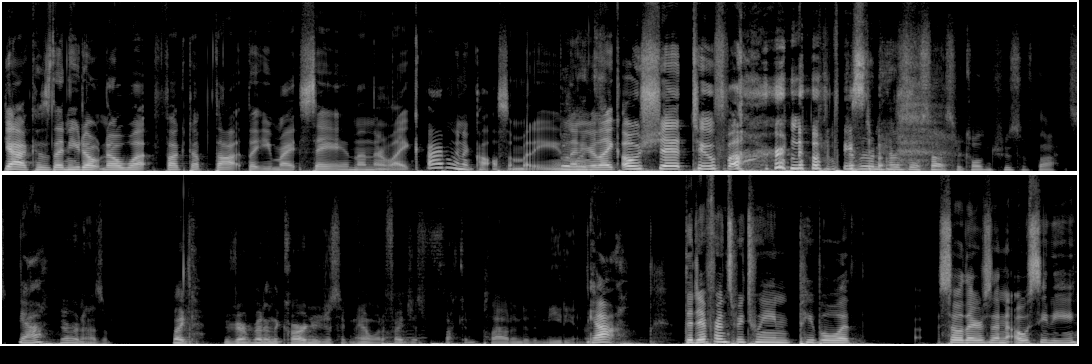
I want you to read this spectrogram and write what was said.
Yeah, because then you don't know what fucked up thought that you might say, and then they're like, "I'm gonna call somebody," and But, then like- you're like, "Oh shit, too far." no, please Everyone don't. has those thoughts. They're called intrusive thoughts. Yeah, Everyone has them. Like, have you ever been in the car and you're just like, man, what if I just fucking plowed into the median? right yeah. The difference between people with so there's an OCD.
